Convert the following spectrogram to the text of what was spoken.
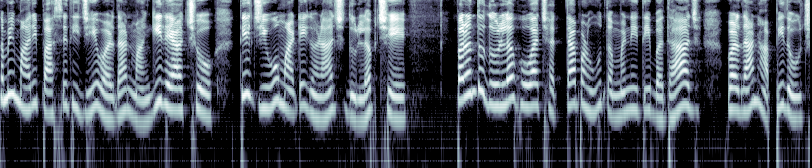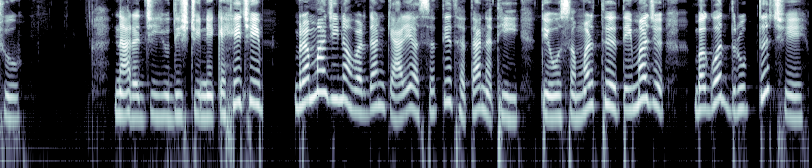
તમે મારી પાસેથી જે વરદાન માંગી રહ્યા છો, તે જીવો માટે ઘણા જ દુર્લભ છે. પરંતુ દુર્લભ હોવા છતાં પણ હું તમને તે બધા જ વરદાન આપી દઉં છું. નારદજી યુધિષ્ઠિરને કહે છે બ્રહ્માજીના વરદાન ક્યારેય અસત્ય થતા નથી, તેઓ સમર્થ તેમજ ભગવદ્ દ્રુપ્ત છે.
